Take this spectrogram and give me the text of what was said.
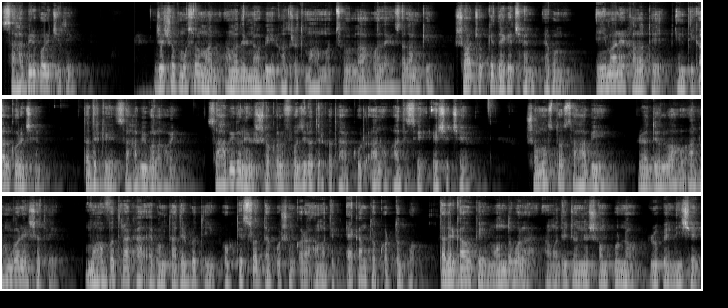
সাহাবির পরিচিতি। যেসব মুসলমান আমাদের নবী হজরত মোহাম্মদ সাল্লাহ আলাইসাল্লামকে স্বচক্ষে দেখেছেন এবং ইমানের হালতে ইন্তিকাল করেছেন, তাদেরকে সাহাবি বলা হয়। সাহাবিগণের সকল ফজিলতের কথা কুরআন ও হাদিসে এসেছে। সমস্ত সাহাবি রাদিউল্লাহ আনহুমগণের সাথে মোহাব্বত রাখা এবং তাদের প্রতি ভক্তি, শ্রদ্ধা পোষণ করা আমাদের একান্ত কর্তব্য। তাদের কাউকে মন্দ বলা আমাদের জন্য সম্পূর্ণ রূপে নিষেধ।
